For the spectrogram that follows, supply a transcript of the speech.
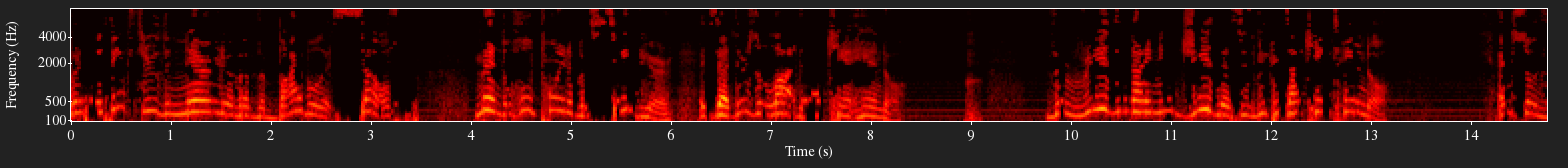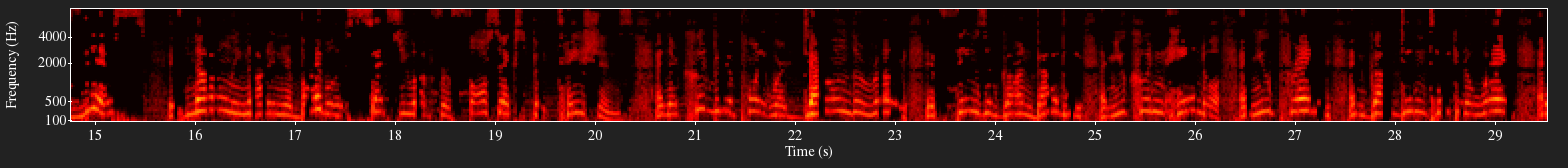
But if I think through the narrative of the Bible itself, man, the whole point of a Savior is that there's a lot that I can't handle. The reason I need Jesus is because I can't handle. And so this it's not only not in your Bible, it sets you up for false expectations. And there could be a point where down the road, if things have gone badly and you couldn't handle and you prayed and God didn't take it away, and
